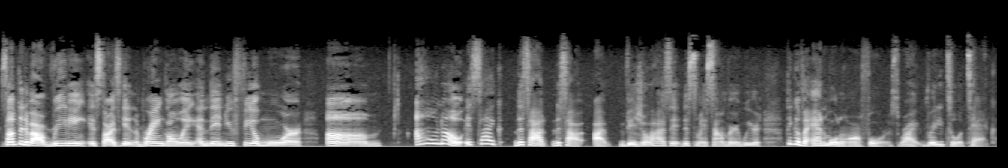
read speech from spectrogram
Something about reading, it starts getting the brain going, and then you feel more um I don't know. It's like this how this how I visualize it. This may sound very weird. Think of an animal on all fours, right? Ready to attack.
